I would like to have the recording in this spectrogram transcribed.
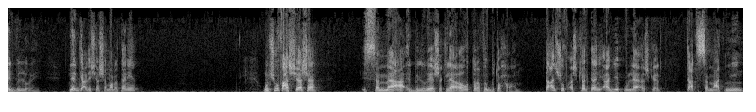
البلورية. نرجع للشاشة مرة تانية. ونشوف على الشاشة السماعة البلورية شكلها أهو الطرفين بتوعها اهم تعال نشوف أشكال تاني أدي كلها أشكال. بتاعت السماعات مين؟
